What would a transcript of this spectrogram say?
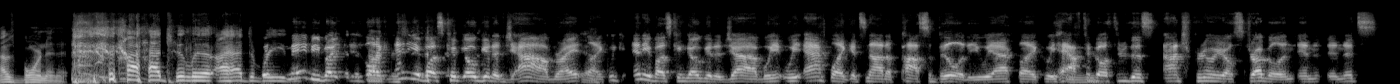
I was born in it. I had to live. I had to breathe. Maybe, but like darkness. any of us could go get a job, right? Yeah. Like we, any of us can go get a job. We we act like it's not a possibility. We act like we have to Mhm. go through this entrepreneurial struggle, and and and it's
